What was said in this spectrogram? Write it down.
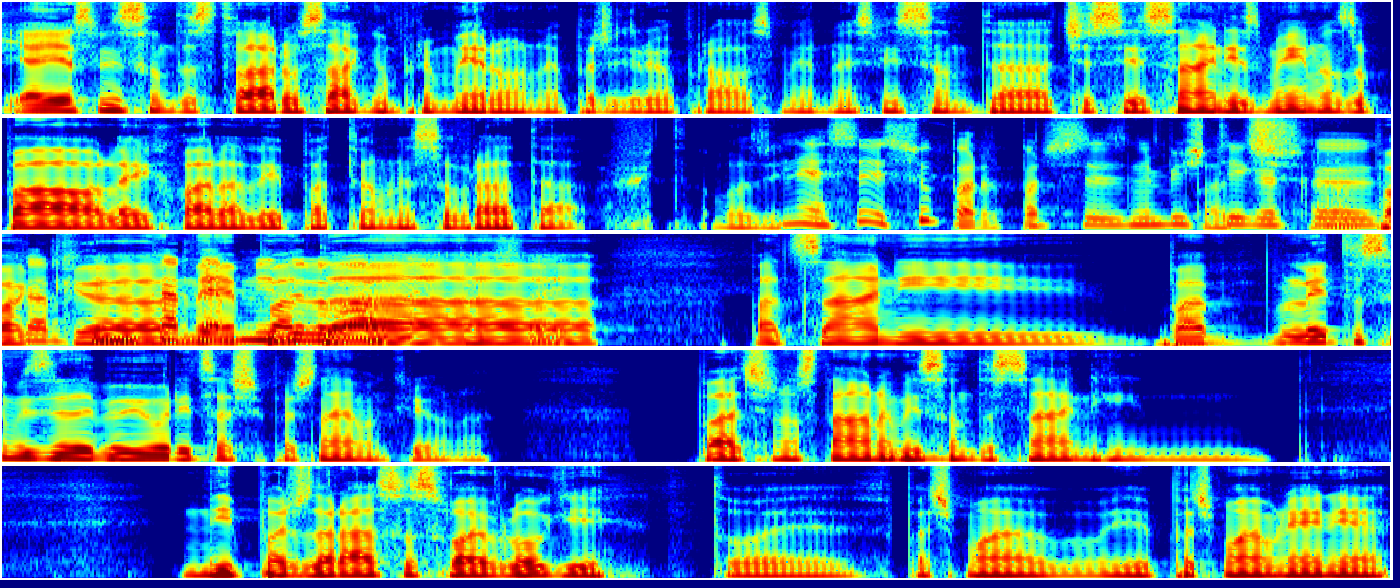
ja, jaz mislim, da stvar v vsakem primeru ne pač gre v pravo smer. no. Jaz mislim, da če se je sanje zmenil zapal, le hvala lepa, tam le so vrata. Vozi. ne, vse je super, pač se znebiš Pač, tega, kar, ampak, kar, eh, kar ne ne pa delovalo. ne, pač, da pač Sani, pa letos se mi zdi, da je bil Jurica še pač najmanj kriv. No. Pač enostavno mislim, da Sani ni pač dorasel svoje vlogi, to je pač moje, je pač moje mnenje.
